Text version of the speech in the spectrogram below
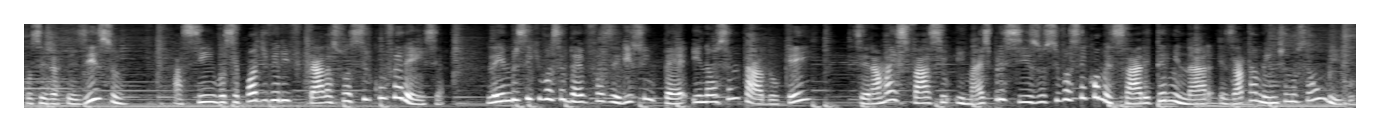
Você já fez isso? Assim, você pode verificar a sua circunferência. Lembre-se que você deve fazer isso em pé e não sentado, ok? Será mais fácil e mais preciso se você começar e terminar exatamente no seu umbigo.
